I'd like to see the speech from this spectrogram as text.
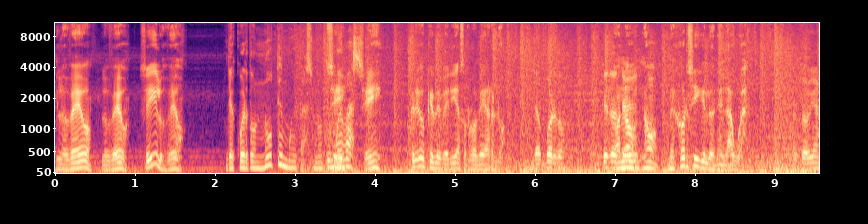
Lo veo, lo veo. Sí, lo veo. De acuerdo, no te muevas, no te sí, muevas. sí. Creo que deberías rodearlo. De acuerdo. Quédate Oh, no, ahí. no. Mejor síguelo en el agua. Está bien.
